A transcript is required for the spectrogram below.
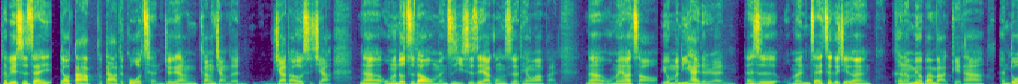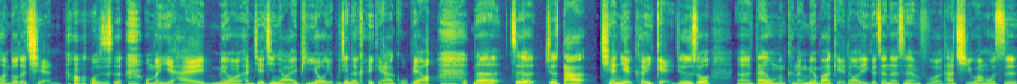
特别是在要大不大的过程，就像刚刚讲的。五家到二十家，那我们都知道，我们自己是这家公司的天花板。那我们要找比我们厉害的人，但是我们在这个阶段可能没有办法给他很多很多的钱，或者是我们也还没有很接近要 IPO，也不见得可以给他股票。那这个就是大家。钱也可以给，就是说，呃，但是我们可能没有办法给到一个真的是很符合他期望，或是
